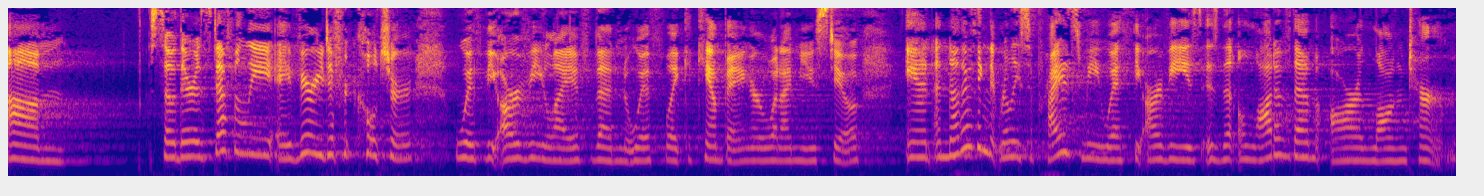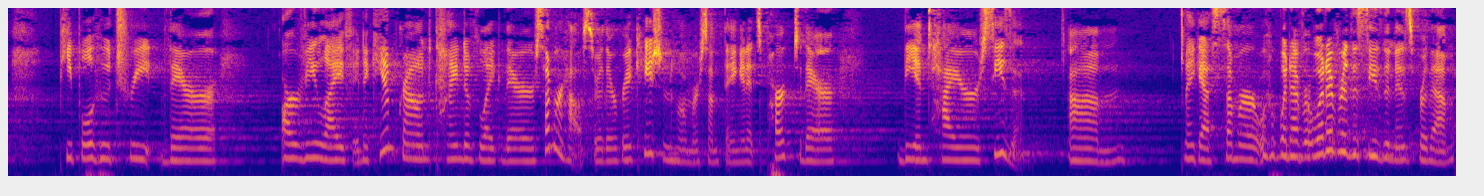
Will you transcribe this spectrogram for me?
Um, so there is definitely a very different culture with the RV life than with like camping or what I'm used to. And another thing that really surprised me with the RVs is that a lot of them are long term. People who treat their RV life in a campground kind of like their summer house or their vacation home or something, and it's parked there the entire season. Um, I guess summer, whatever, whatever the season is for them.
